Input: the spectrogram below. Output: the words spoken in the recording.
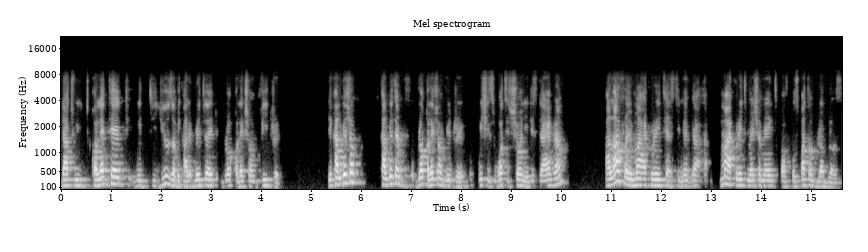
that we collected with the use of a calibrated blood collection V-drape. The calibration, calibrated blood collection V-drape, which is what is shown in this diagram, allow for a more accurate estimate, uh, more accurate measurement of postpartum blood loss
